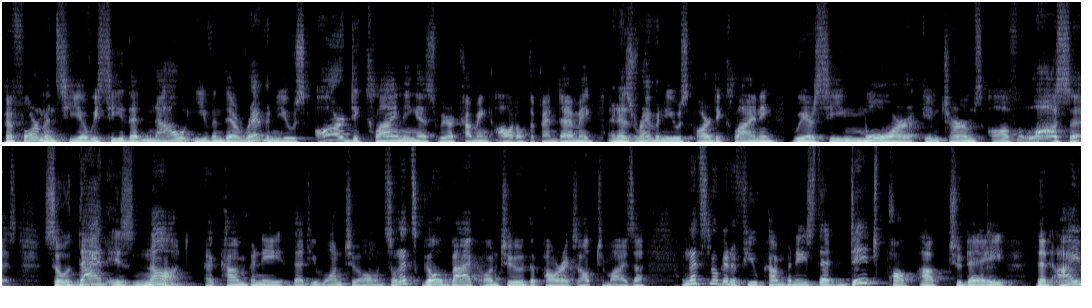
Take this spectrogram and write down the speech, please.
performance here, we see that now even their revenues are declining as we are coming out of the pandemic. And as revenues are declining, we are seeing more in terms of losses. So that is not a company that you want to own. So let's go back onto the PowerX Optimizer and let's look at a few companies that did pop up today that I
